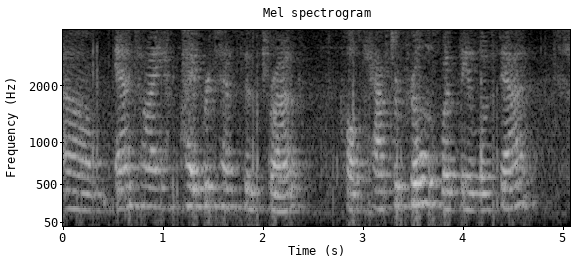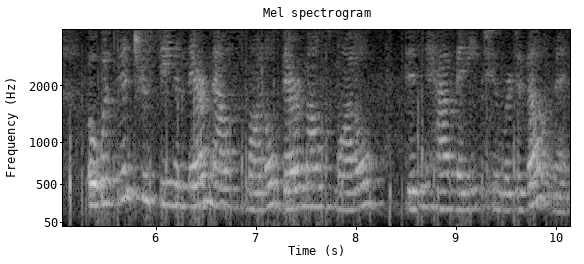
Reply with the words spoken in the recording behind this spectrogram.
um, antihypertensive drug called captopril is what they looked at. But what's interesting in their mouse model, their mouse model didn't have any tumor development.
